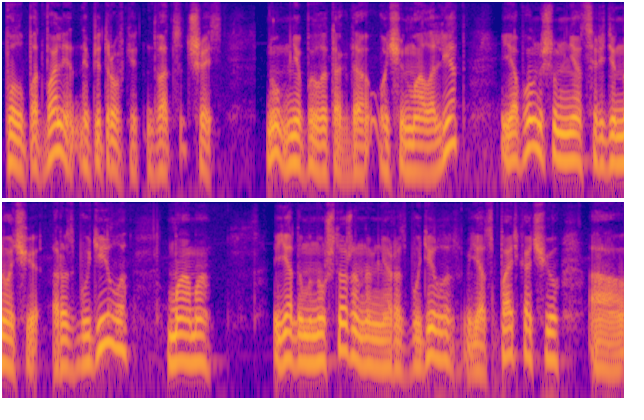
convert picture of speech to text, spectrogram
полуподвале на Петровке 26. Ну, мне было тогда очень мало лет – я помню, что меня среди ночи разбудила мама. Я думаю, ну что же она меня разбудила, я спать хочу. А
